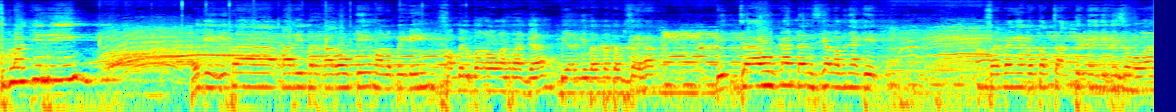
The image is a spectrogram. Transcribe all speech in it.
Sebelah kiri. Oke, kita mari berkaraoke malam ini sambil berolahraga biar kita tetap sehat, dijauhkan dari segala penyakit. Saya pengen tetap cantik kayak gini semua.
